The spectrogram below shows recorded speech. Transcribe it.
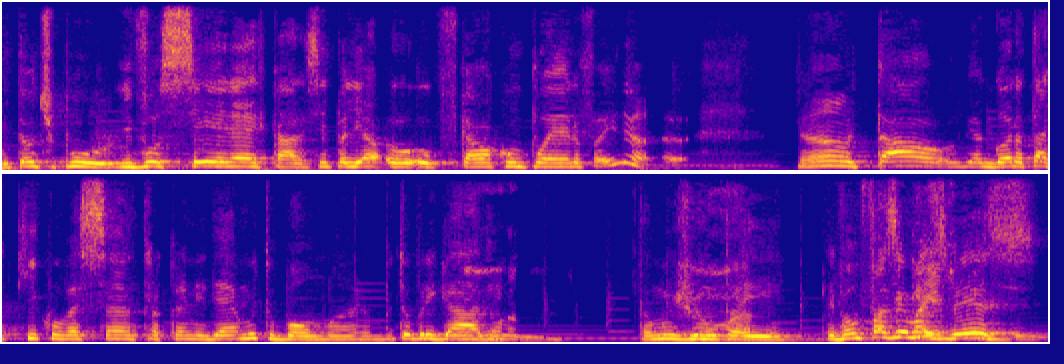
Então, tipo, e você, né, cara, sempre ali eu, eu ficava acompanhando, eu falei, não, não e tal, e agora tá aqui conversando, trocando ideia, muito bom, mano, muito obrigado. Tamo junto aí. E vamos fazer mais vezes.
